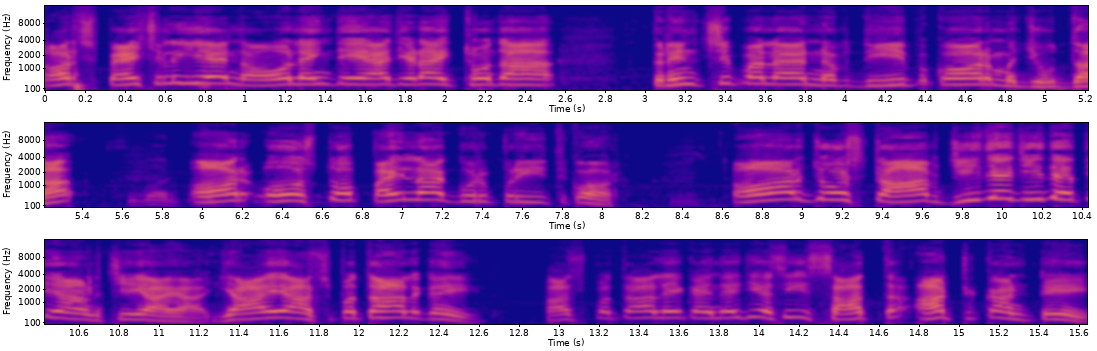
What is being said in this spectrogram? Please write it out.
ਔਰ ਸਪੈਸ਼ਲੀ ਇਹ ਨਾਂ ਲੈਂਦੇ ਆ ਜਿਹੜਾ ਇੱਥੋਂ ਦਾ ਪ੍ਰਿੰਸੀਪਲ ਹੈ, ਨਵਦੀਪ ਕੌਰ ਮੌਜੂਦਾ। ਔਰ ਉਸ ਤੋਂ ਪਹਿਲਾਂ ਗੁਰਪ੍ਰੀਤ ਕੌਰ। ਔਰ ਜੋ ਸਟਾਫ ਜਿਹਦੇ ਜਿਹਦੇ ਧਿਆਨ 'ਚ ਆਇਆ, ਜਾਂ ਇਹ ਹਸਪਤਾਲ ਗਏ। ਹਸਪਤਾਲ ਇਹ ਕਹਿੰਦੇ ਜੀ, ਅਸੀਂ 7-8 ਘੰਟੇ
